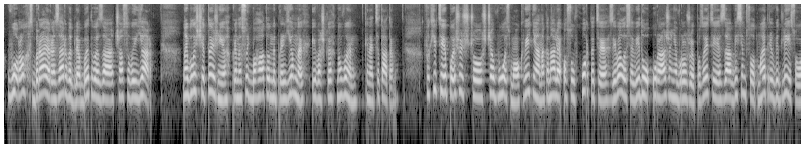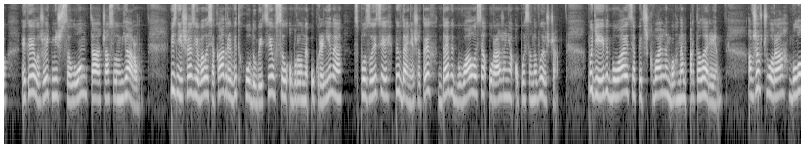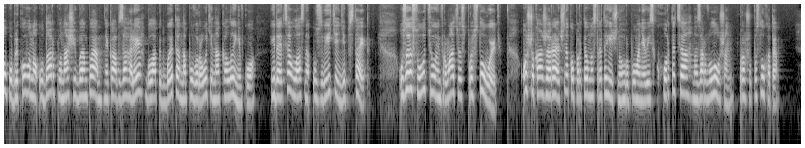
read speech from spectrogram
Ворог збирає резерви для битви за часовий яр. Найближчі тижні принесуть багато неприємних і важких новин. Кінець цитати. Фахівці пишуть, що ще 8 квітня на каналі ОСУ в Хортиці з'явилося відео ураження ворожої позиції за 800 метрів від лісу, який лежить між селом та часовим яром. Пізніше з'явилися кадри відходу бійців Сил оборони України з позицій південніше тих, де відбувалося ураження, описане вище. Події відбуваються під шквальним вогнем артилерії. А вже вчора було опубліковано удар по нашій БМП, яка взагалі була підбита на повороті на Калинівку. Йдеться власне у звіті Діпстейт. У ЗСУ цю інформацію спростовують. Ось що каже речник оперативно-стратегічного групування військ Хортиця Назар Волошин. Прошу послухати.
